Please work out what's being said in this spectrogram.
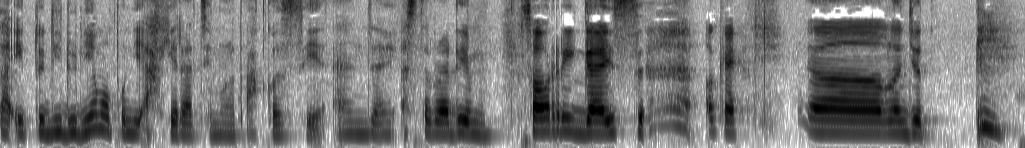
Tak itu di dunia maupun di akhirat sih menurut aku sih. Anjay astagfirullahaladzim. Sorry guys. Oke okay, uh, lanjut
